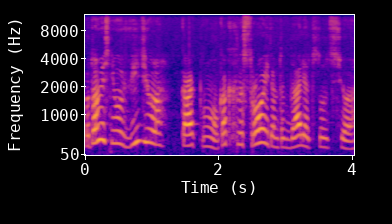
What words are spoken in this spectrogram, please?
Потом я сниму видео, как, ну, как их настроить, там, так далее. Тут вот все.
